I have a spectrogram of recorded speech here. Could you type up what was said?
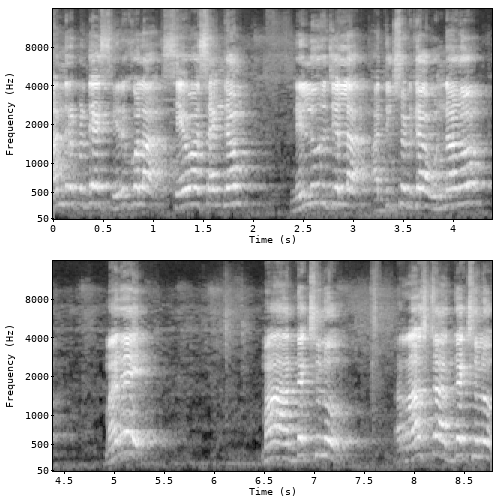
ఆంధ్రప్రదేశ్ ఇరుకుల సేవా సంఘం నెల్లూరు జిల్లా అధ్యక్షుడిగా ఉన్నాను. మరి మా అధ్యక్షులు రాష్ట్ర అధ్యక్షులు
